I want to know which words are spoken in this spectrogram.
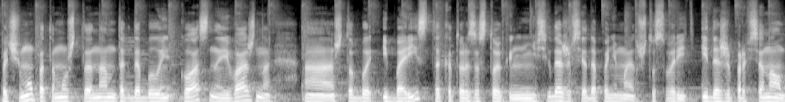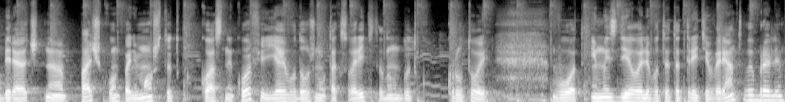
Почему? Потому что нам тогда было классно и важно, а, чтобы и бариста, который за стойкой, не всегда же все да, понимают, что сварить, и даже профессионал, беря а, пачку, он понимал, что это классный кофе, я его должен вот так сварить, тогда он будет крутой. Вот. И мы сделали вот этот третий вариант, выбрали.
